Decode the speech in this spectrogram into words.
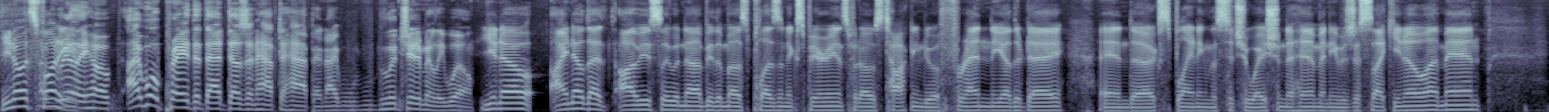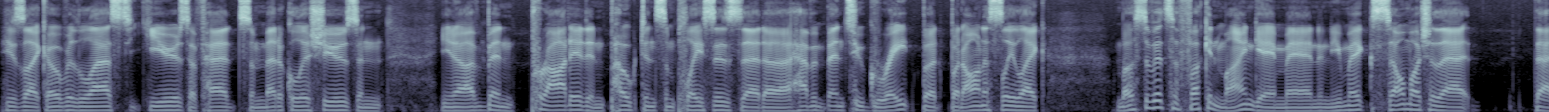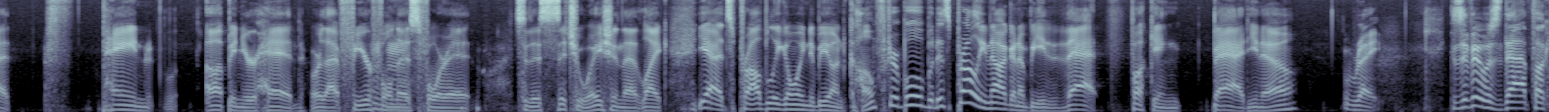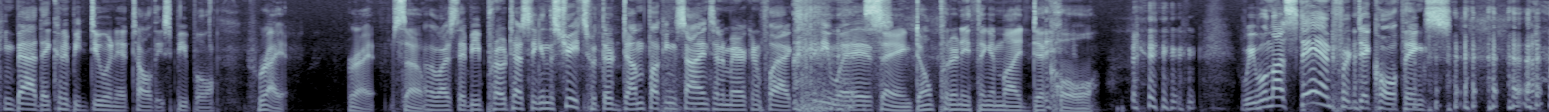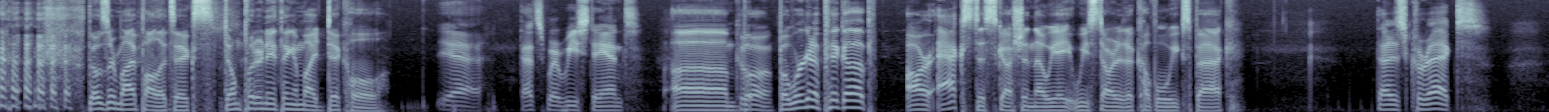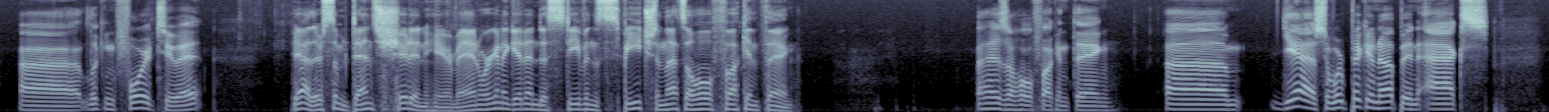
you know, it's funny. I really hope. I will pray that that doesn't have to happen. I legitimately will. You know, I know that obviously would not be the most pleasant experience, but I was talking to a friend the other day and uh, explaining the situation to him, and he was just like, you know what, man? He's like, over the last years, I've had some medical issues, and, you know, I've been prodded and poked in some places that uh, haven't been too great, but, but honestly, like, most of it's a fucking mind game, man, and you make so much of that that f- pain up in your head or that fearfulness for it to this situation that like yeah, it's probably going to be uncomfortable, but it's probably not going to be that fucking bad, you know? Right. Because if it was that fucking bad, they couldn't be doing it to all these people. Right. Right. So Otherwise, they'd be protesting in the streets with their dumb fucking signs and American flags. Anyways, saying don't put anything in my dick hole. we will not stand for dick hole things. Those are my politics. Don't put anything in my dick hole. yeah, that's where we stand. Um, but- Cool. But, we're gonna pick up our Acts discussion that we we started a couple weeks back. That is correct. Uh, looking forward to it. Yeah, there's some dense shit in here, man. We're gonna get into Stephen's speech, and that's a whole fucking thing. That is a whole fucking thing. Um, yeah, so we're picking up in Acts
